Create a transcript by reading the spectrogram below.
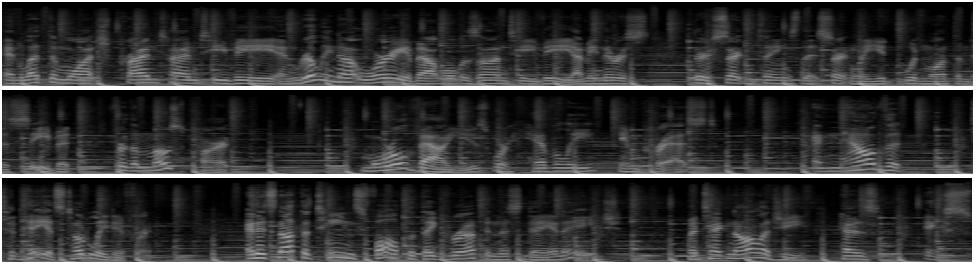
and let them watch primetime TV and really not worry about what was on TV. I mean, there was there are certain things that certainly you wouldn't want them to see, but for the most part, moral values were heavily impressed. And now that today it's totally different. And it's not the teens' fault that they grew up in this day and age, but technology has ex-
